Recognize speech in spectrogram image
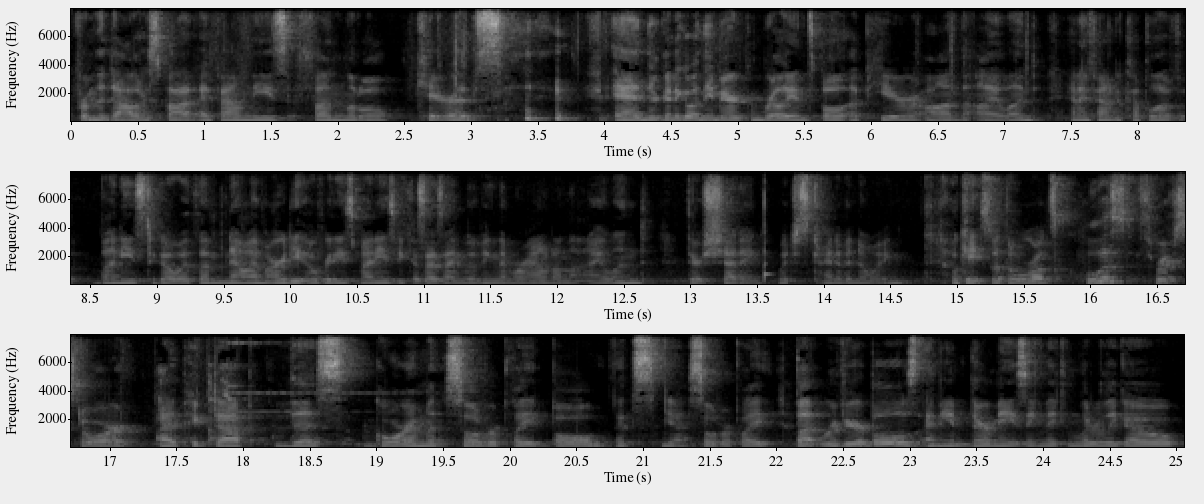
from the dollar spot, I found these fun little carrots and they're gonna go in the American Brilliance bowl up here on the island. And I found a couple of bunnies to go with them. Now I'm already over these bunnies because as I'm moving them around on the island, they're shedding, which is kind of annoying. Okay, so at the world's coolest thrift store, I picked up this Gorham silver plate bowl. It's, yeah, silver plate. But Revere bowls, I mean, they're amazing. They can literally go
